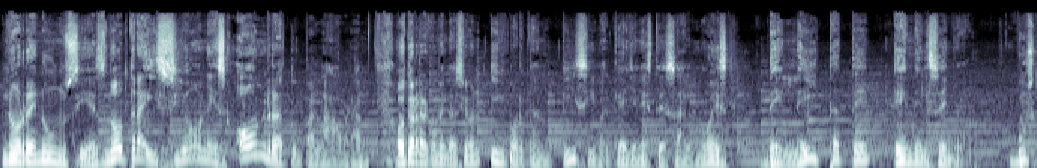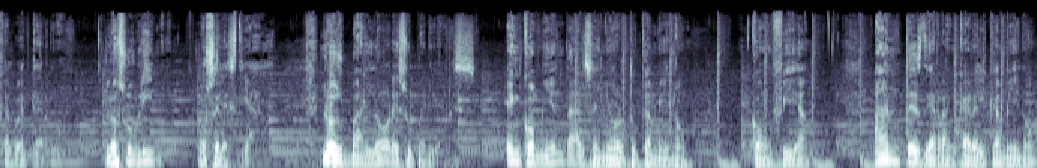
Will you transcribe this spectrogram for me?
no renuncies, no traiciones, honra tu palabra. Otra recomendación importantísima que hay en este salmo es deleítate en el Señor. Busca lo eterno, lo sublime, lo celestial, los valores superiores. Encomienda al Señor tu camino, confía. Antes de arrancar el camino,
